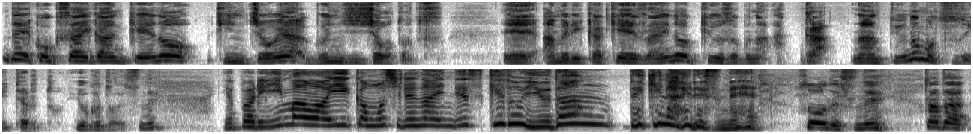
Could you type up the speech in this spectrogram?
で、国際関係の緊張や軍事衝突。えー、アメリカ経済の急速な悪化なんていうのも続いてるということですね。やっぱり今はいいかもしれないんですけど油断できないですね。そうですね。ただ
